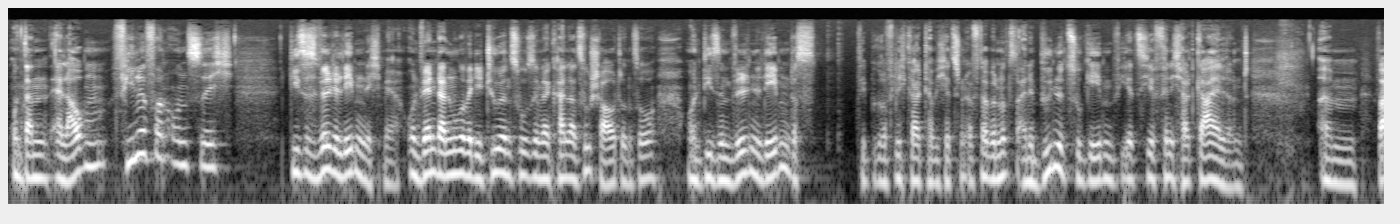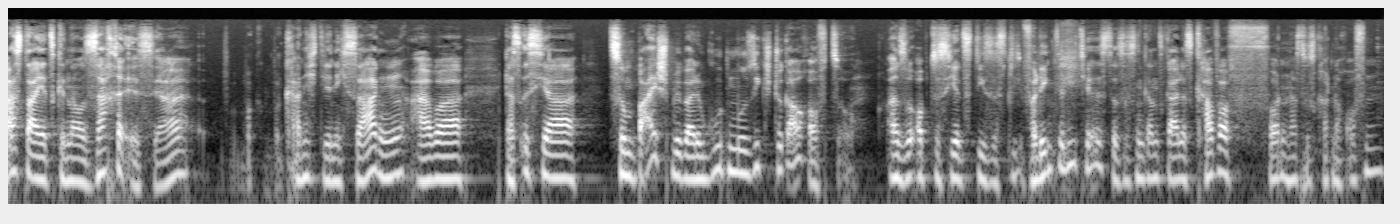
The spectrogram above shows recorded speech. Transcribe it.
Und dann erlauben viele von uns sich dieses wilde Leben nicht mehr. Und wenn dann nur, wenn die Türen zu sind, wenn keiner zuschaut und so. Und diesem wilden Leben, das, die Begrifflichkeit habe ich jetzt schon öfter benutzt, eine Bühne zu geben, wie jetzt hier, finde ich halt geil. Und ähm, was da jetzt genau Sache ist, ja, kann ich dir nicht sagen, aber das ist ja zum Beispiel bei einem guten Musikstück auch oft so. Also ob das jetzt dieses verlinkte Lied hier ist, das ist ein ganz geiles Cover von, hast du es gerade noch offen?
